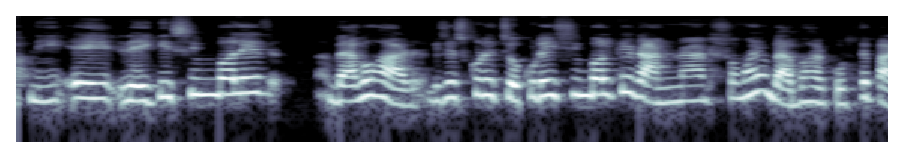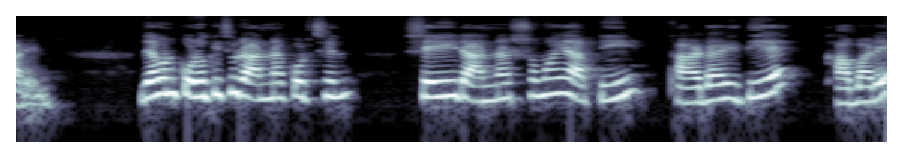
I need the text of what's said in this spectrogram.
আপনি এই রেগি সিম্বলের ব্যবহার, বিশেষ করে চকুরেই সিম্বলকে রান্নার সময় ব্যবহার করতে পারেন। যেমন কোনো কিছু রান্না করছেন সেই রান্নার সময় আপনি থার্ড আই দিয়ে খাবারে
